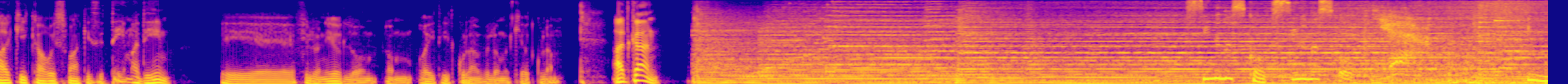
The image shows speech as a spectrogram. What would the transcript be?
ארקי קאוריס מאקי, זה די מדהים. אה, אפילו אני עוד לא, לא ראיתי את כולם ולא מכיר את כולם. עד כאן. סינמסקופ. סינמסקופ. עם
